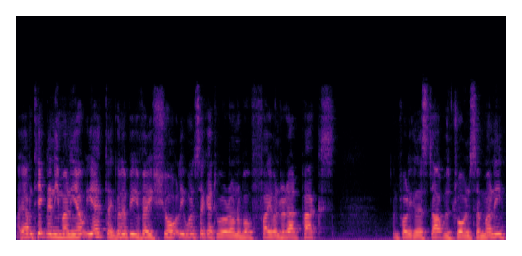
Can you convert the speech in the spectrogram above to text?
I haven't taken any money out yet. I'm going to be very shortly. Once I get to around about 500 ad packs I'm probably going to start withdrawing some money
